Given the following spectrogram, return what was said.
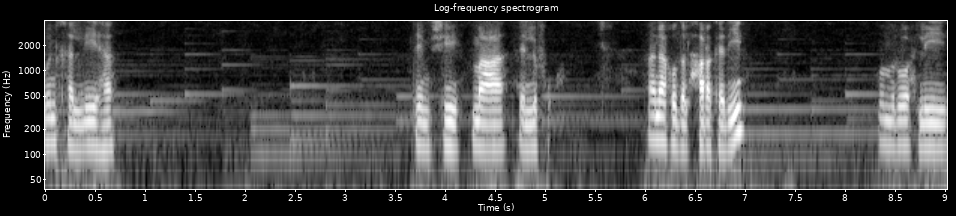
ونخليها تمشي مع اللي فوق. هناخد الحركة دي ونروح ل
